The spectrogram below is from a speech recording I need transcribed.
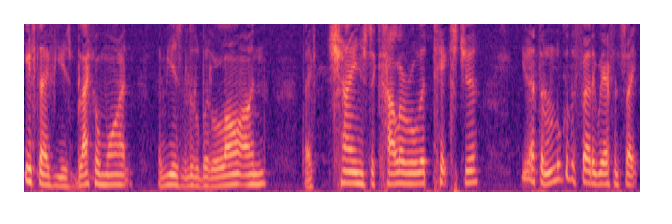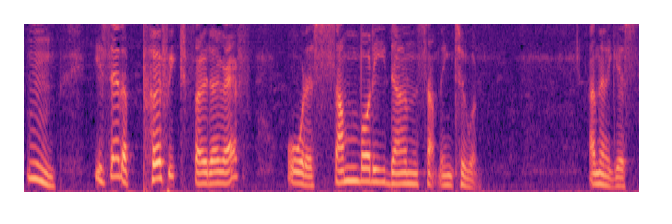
if they've used black and white, they've used a little bit of line, they've changed the colour or the texture, you have to look at the photograph and say, hmm, is that a perfect photograph or has somebody done something to it? And then I guess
